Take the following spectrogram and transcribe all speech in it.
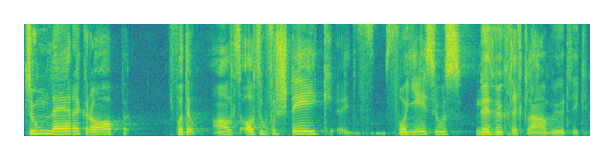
zum leeren Grab der, als, als Auferstehung von Jesus nicht wirklich glaubwürdig.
